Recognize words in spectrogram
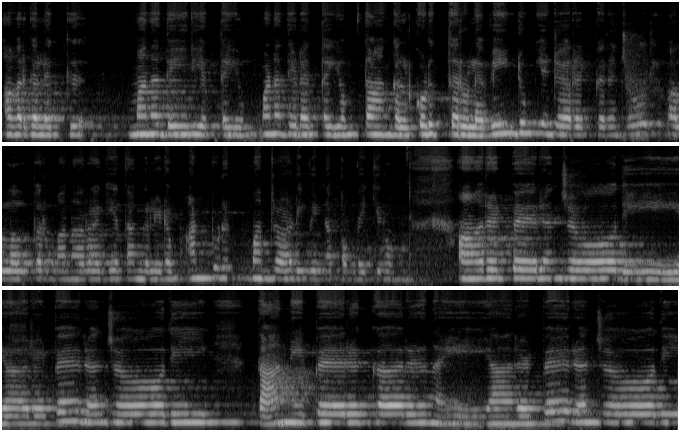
அவர்களுக்கு மனதைரியத்தையும் மனதிடத்தையும் தாங்கள் கொடுத்தருள வேண்டும் என்று அரட்பெருஞ்சோதி வல்லால் பெருமானாராகிய தங்களிடம் அன்புடன் மன்றாடி விண்ணப்பம் வைக்கிறோம். அரட்பெருஞ்சோதி அரட்பெருஞ்சோதி தனி பெருங்கருணை அரட்பெருஞ்சோதி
